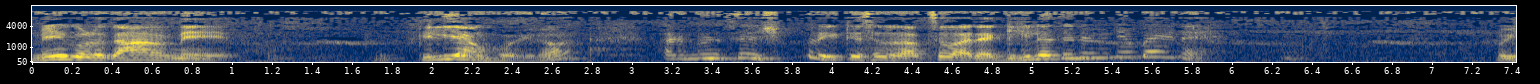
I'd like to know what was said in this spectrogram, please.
මේගොල්ලෝ දාම මේ පිළියම් හොයනවා. අර මිනිස්සු ෂුපර් ඊට ඉස්සෙල්ලා ලක්ෂ වාරයක් ගිහිලා දෙන මිනිහා බය නැහැ. ඔය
